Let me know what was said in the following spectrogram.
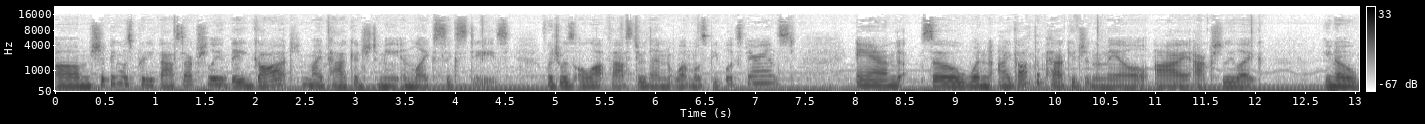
Um, shipping was pretty fast actually. They got my package to me in like six days, which was a lot faster than what most people experienced. And so when I got the package in the mail, I actually like, you know,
